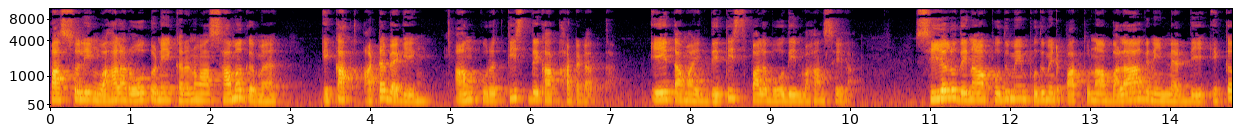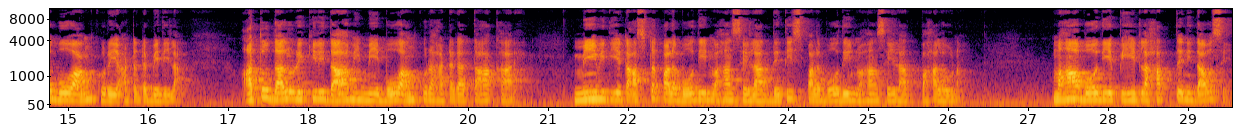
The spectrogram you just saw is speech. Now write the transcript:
පස්වලින් වහල රෝපණය කරනවා සමගම එකක් අට බැගින් අංකුර තිස් දෙකක් හටගත්තා. ඒ තමයි දෙතිස් පල බෝධීන් වහන්සේලා. සියලු දෙනා පුදුමෙන් පුදුමට පත් වනා බලාගෙනින් නැද්දී එක බෝ අංකුරේ අටට බෙදිලා. අතු දළු රිකිලි දාමින් මේ බෝ අංකුර හටගත් ආකාරය. මේ විදියට අෂ්ට පල බෝධීන් වහන්සේලාත් දෙතිස් පල බෝධීන් වහන්සේලාත් පහළ වුණ. මහා බෝධිය පිහිටල හත්වනි දවසේ.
